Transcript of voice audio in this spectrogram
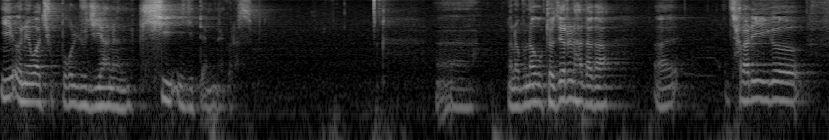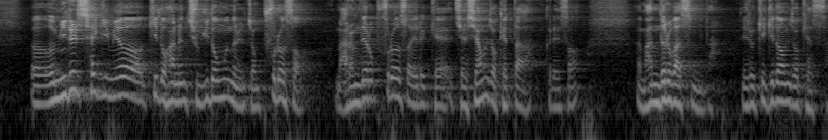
이 은혜와 축복을 유지하는 키이기 때문에 그렇습니다. 어, 어느 분하고 교제를 하다가 어, 차라리 그 어, 의미를 새기며 기도하는 주기도문을 좀 풀어서 나름대로 풀어서 이렇게 제시하면 좋겠다. 그래서 만들어 봤습니다. 이렇게 기도하면 좋겠어.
